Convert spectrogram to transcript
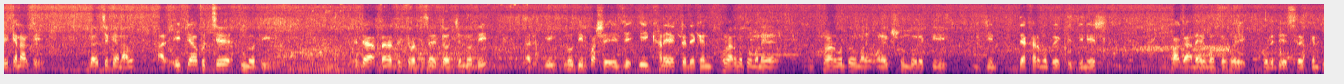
এই ক্যানালটি এটা হচ্ছে ক্যানাল আর এইটা হচ্ছে নদী। এটা আপনারা দেখতে পাচ্ছেন, এটা হচ্ছে নদী। আর এই নদীর পাশে এই যে এইখানে একটা দেখেন, ঘোড়ার মতো মানে ঘোড়ার মতো মানে অনেক সুন্দর একটি দেখার মতো একটি জিনিস। বাগানের মতো হয়ে করে দিয়েছে, কিন্তু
